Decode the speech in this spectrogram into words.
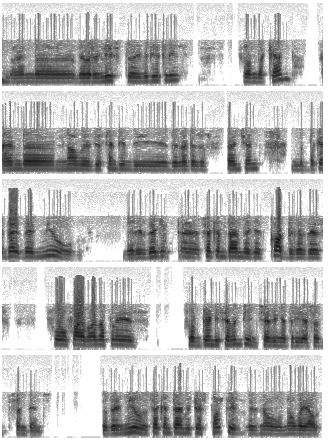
and uh, they were released immediately from the camp. And uh, now we've just sent in the the letters of suspension because they they knew that if they get uh, second time they get caught because there's four or five other players from 2017 serving a three-year sentence. So they knew the second time we test positive, there's no no way out.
